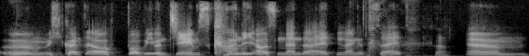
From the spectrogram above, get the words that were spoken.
hm. ähm, ich konnte auch Bobby und James gar nicht auseinanderhalten lange Zeit. ja. ähm,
